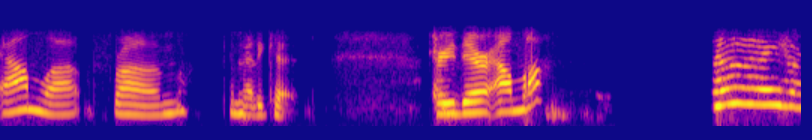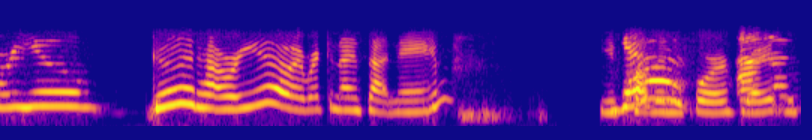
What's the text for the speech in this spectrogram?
Amla from Connecticut. Are you there, Amla? Hi, how are you? Good. How are you? I recognize that name. You've yes, called in before, right? Um,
